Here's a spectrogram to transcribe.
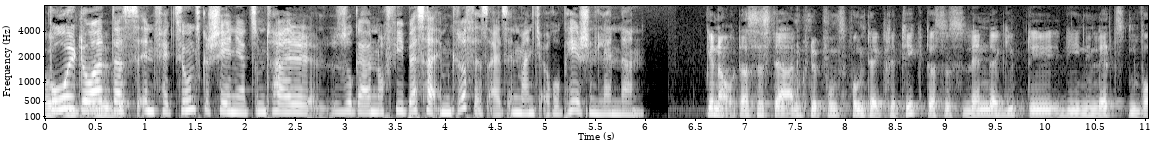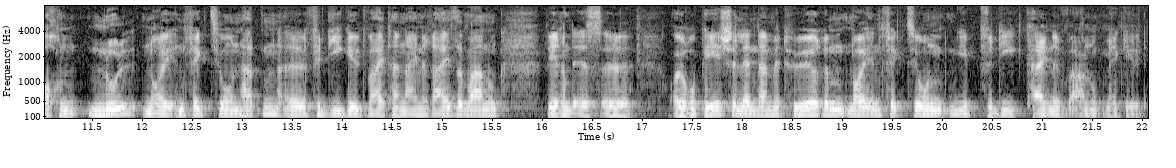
Obwohl und, dort äh, das Infektionsgeschehen ja zum Teil sogar noch viel besser im Griff ist als in manch europäischen Ländern. Genau, das ist der Anknüpfungspunkt der Kritik, dass es Länder gibt, die, die in den letzten Wochen null Neuinfektionen hatten. Äh, für die gilt weiterhin eine Reisewarnung, während es äh, europäische Länder mit höheren Neuinfektionen gibt, für die keine Warnung mehr gilt.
